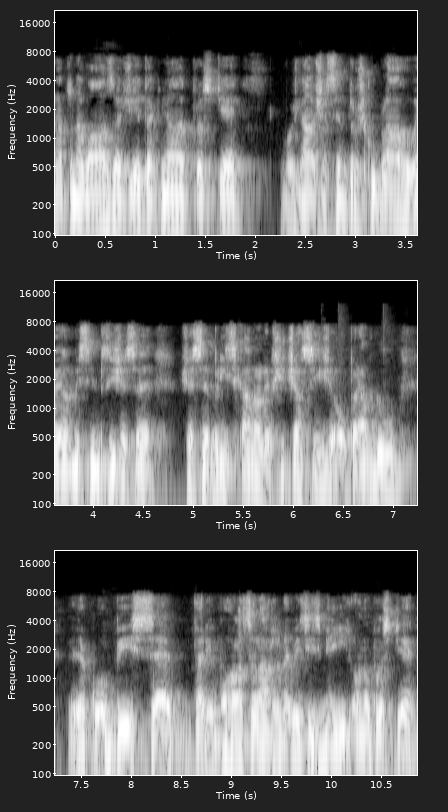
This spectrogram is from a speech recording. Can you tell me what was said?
na to navázat, že tak nějak prostě Možná, že jsem trošku bláhový, ale myslím si, že se, že se blízká na lepší časy, že opravdu jako by se tady mohla celá řada věcí změnit. Ono prostě,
